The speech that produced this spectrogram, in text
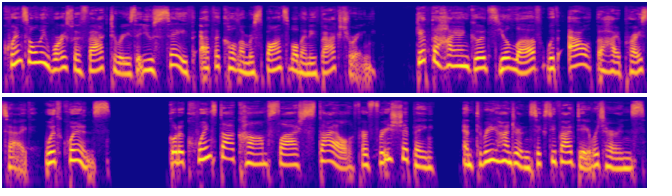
Quince only works with factories that use safe, ethical, and responsible manufacturing. Get the high-end goods you'll love without the high price tag with Quince. Go to quince.com slash style for free shipping and 365-day returns.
